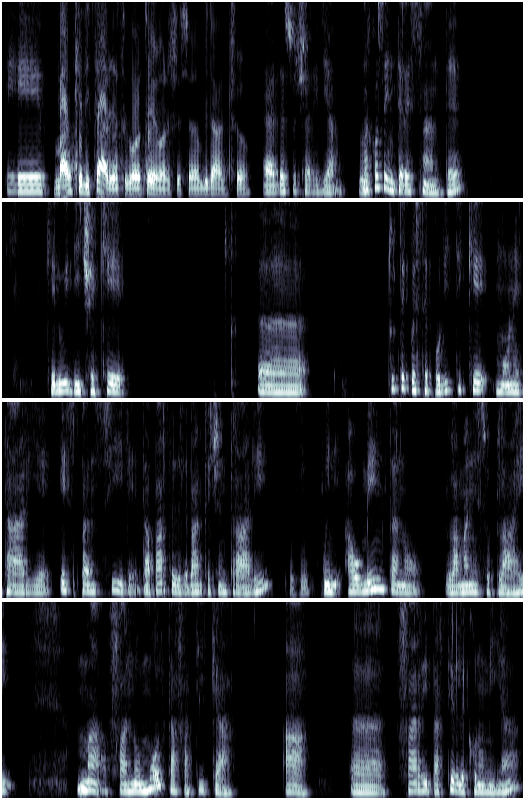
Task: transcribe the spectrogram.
E... Ma anche l'Italia, secondo te, è una recessione da bilancio? Eh, adesso ci arriviamo. Mm. Una cosa interessante che lui dice che uh, tutte queste politiche monetarie espansive da parte delle banche centrali, uh-huh. quindi aumentano la money supply, ma fanno molta fatica a uh, far ripartire l'economia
